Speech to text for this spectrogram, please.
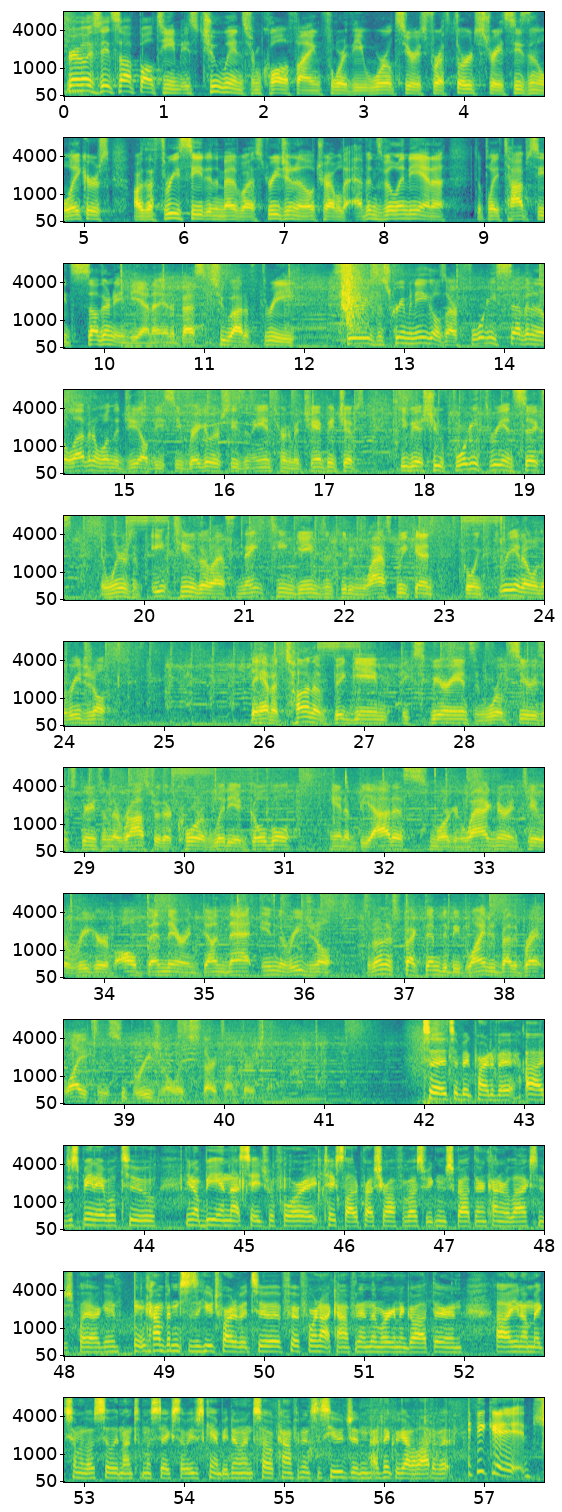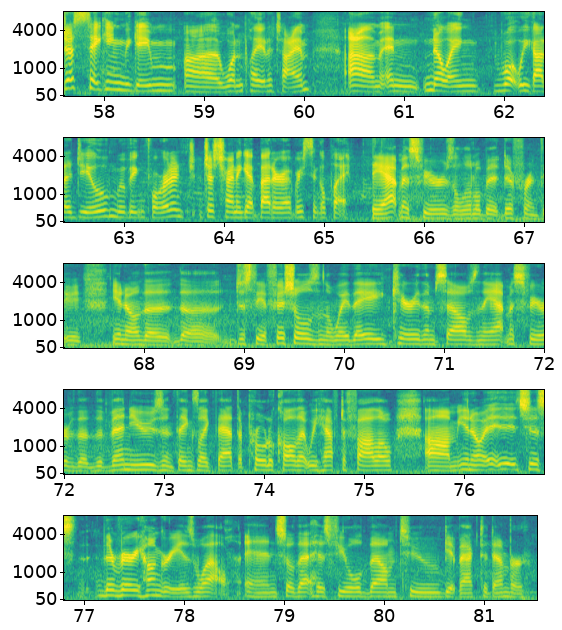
Grand Valley State softball team is two wins from qualifying for the World Series for a third straight season. The Lakers are the three seed in the Midwest region, and they'll travel to Evansville, Indiana to play top seed Southern Indiana in a best two out of three series. The Screaming Eagles are 47 and 11 and won the GLVC regular season and tournament championships. GVSU 43 and 6 and winners of 18 of their last 19 games, including last weekend, going 3 and 0 in the regional. They have a ton of big game experience and World Series experience on their roster. Their core of Lydia Goebel, Hannah Beatis, Morgan Wagner, and Taylor Rieger have all been there and done that in the regional. So don't expect them to be blinded by the bright lights of the Super Regional, which starts on Thursday. It's a, it's a big part of it. Uh, just being able to, you know, be in that stage before it takes a lot of pressure off of us. We can just go out there and kind of relax and just play our game. And confidence is a huge part of it too. If, if we're not confident, then we're going to go out there and, uh, you know, make some of those silly mental mistakes that we just can't be doing. So confidence is huge, and I think we got a lot of it. I think it, just taking the game uh, one play at a time, um, and knowing what we got to do moving forward, and just trying to get better every single play. The atmosphere is a little bit different. The, you know, the the just the officials and the way they carry themselves, and the atmosphere of the the venues and things like that, the protocol that we have to follow. Um, you know, it, it's just they're very hungry as well, and so that has fueled them to get back to Denver.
